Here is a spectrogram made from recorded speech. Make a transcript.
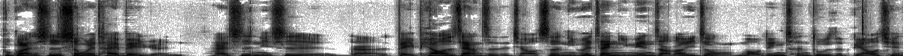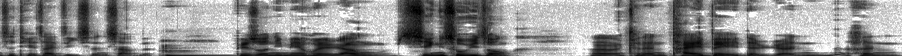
不管是身为台北人。还是你是呃北漂这样子的角色，你会在里面找到一种某定程度的标签是贴在自己身上的。嗯，比如说里面会让形塑一种，呃，可能台北的人很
